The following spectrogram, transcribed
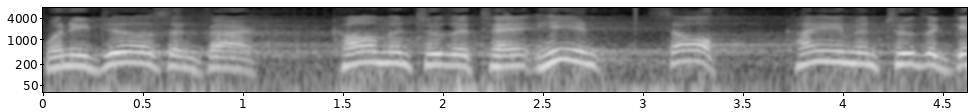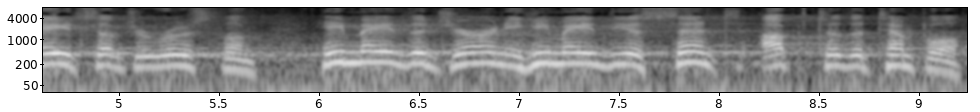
when he does, in fact, come into the tent, he himself came into the gates of Jerusalem. He made the journey, he made the ascent up to the temple.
